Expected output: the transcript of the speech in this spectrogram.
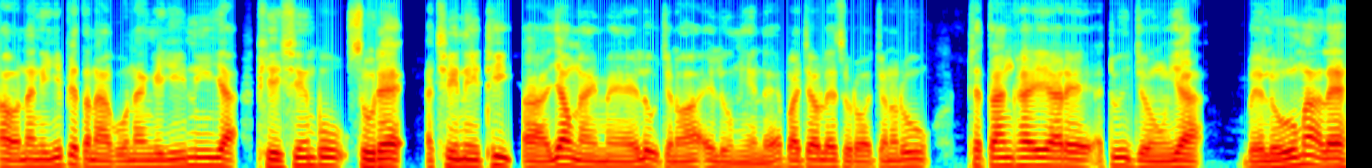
အော်နိုင်ငံရေးပြဿနာကိုနိုင်ငံရေးနည်းရဖြေရှင်းဖို့ဆိုတဲ့အခြေအနေထိအာရောက်နိုင်မယ်လို့ကျွန်တော်ကအဲ့လိုမြင်တယ်။ဘာကြောင့်လဲဆိုတော့ကျွန်တော်တို့ဖြတ်တန်းခိုင်းရတဲ့အတွေ့အကြုံရ ဘယ်လို့မှလည်း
